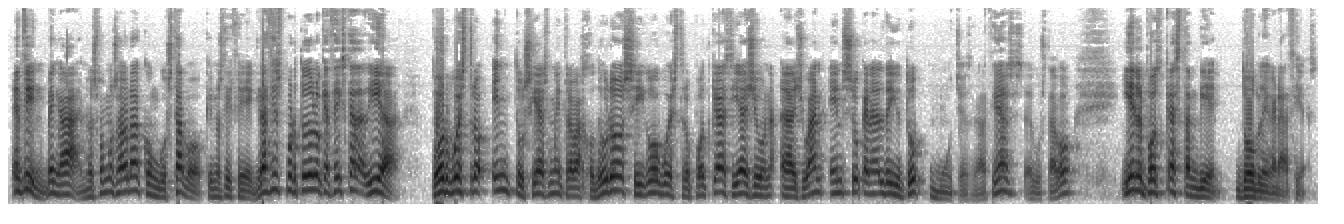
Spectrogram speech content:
En fin, venga, nos vamos ahora con Gustavo, que nos dice, gracias por todo lo que hacéis cada día, por vuestro entusiasmo y trabajo duro, sigo vuestro podcast y a Joan, en su canal de YouTube, muchas gracias, eh, Gustavo, y en el podcast también, doble gracias.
